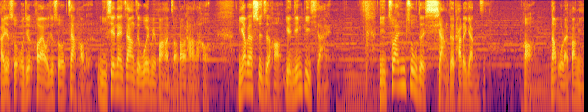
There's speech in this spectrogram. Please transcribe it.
他就说，我就后来我就说这样好了，你现在这样子，我也没办法找到他了哈。你要不要试着哈，眼睛闭起来，你专注的想着他的样子，好，那我来帮你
